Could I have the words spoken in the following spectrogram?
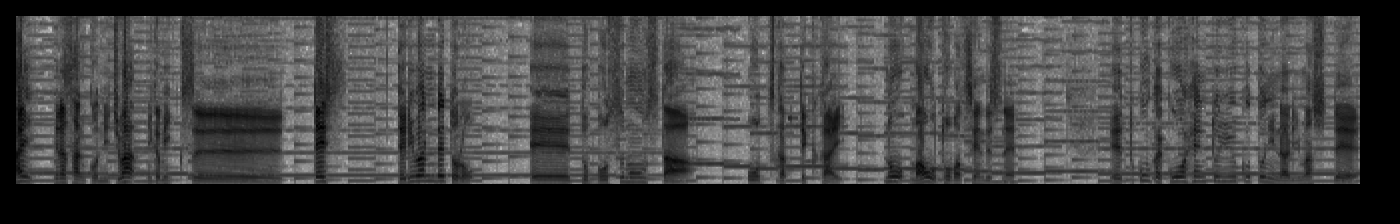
はい、皆さんこんにちは、ミカミックスです。デリワンレトロ、えーと、ボスモンスターを使っていく回の魔王討伐戦ですね。えーと、今回後編ということになりまして、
